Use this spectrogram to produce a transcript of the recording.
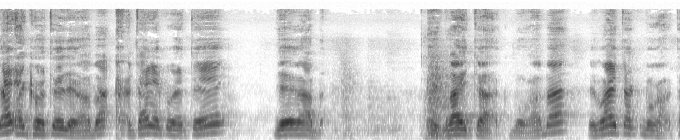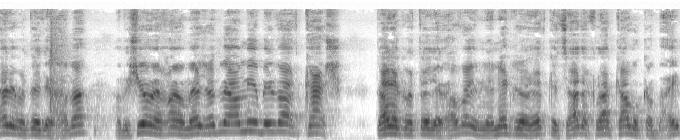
תניא קורטה דרבא, תניא קורטה דרבא. ברייתא כמו רבא, וברייתא כמו רבא. תניא קורטה דרבא, רבי שמעון אחד אומר שדמי המיר בלבד, קש. תניא קורטה דרבא, אם נהנית ולנהנית כיצד אכלה קו או קביים,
